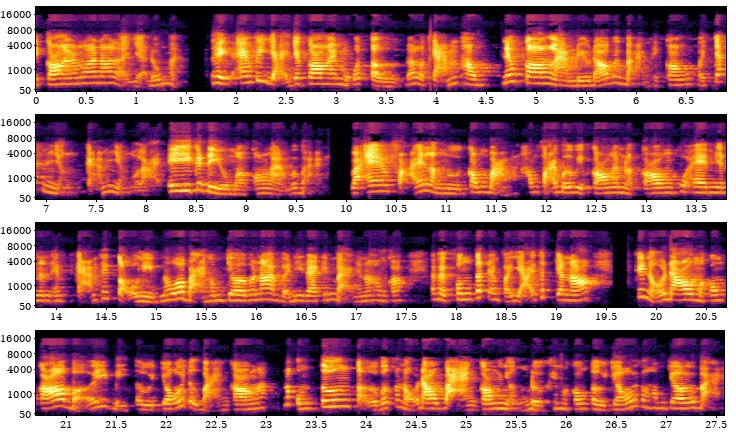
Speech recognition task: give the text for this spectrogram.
Thì con em mới nói là dạ đúng ạ thì em phải dạy cho con em một cái từ, đó là cảm thông. Nếu con làm điều đó với bạn thì con cũng phải chấp nhận, cảm nhận lại y cái điều mà con làm với bạn. Và em phải là người công bằng, không phải bởi vì con em là con của em cho nên em cảm thấy tội nghiệp nó quá. Bạn không chơi với nó, em phải đi ra kiếm bạn cho nó không có. Em phải phân tích, em phải giải thích cho nó. Cái nỗi đau mà con có bởi bị từ chối từ bạn con á, nó cũng tương tự với cái nỗi đau bạn con nhận được khi mà con từ chối, con không chơi với bạn.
